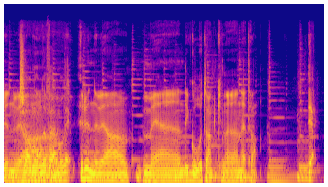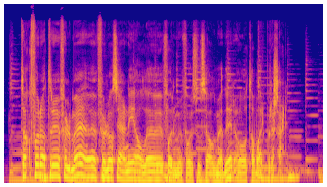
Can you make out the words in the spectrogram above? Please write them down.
runder vi, av, runder vi av med de gode tankene ned til han. Ja. Takk for at dere følger med. Følg oss gjerne i alle former for sosiale medier, og ta vare på dere sjæl.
